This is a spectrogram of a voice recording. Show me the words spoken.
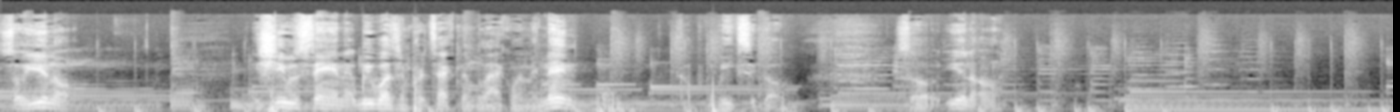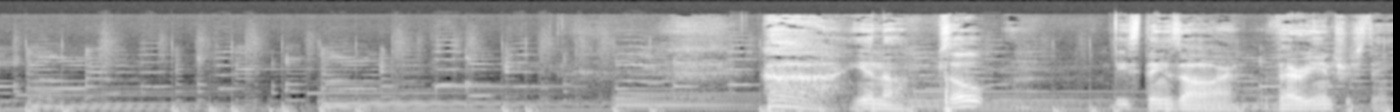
so you know, she was saying that we wasn't protecting black women then, weeks ago. So, you know. you know. So, these things are very interesting.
